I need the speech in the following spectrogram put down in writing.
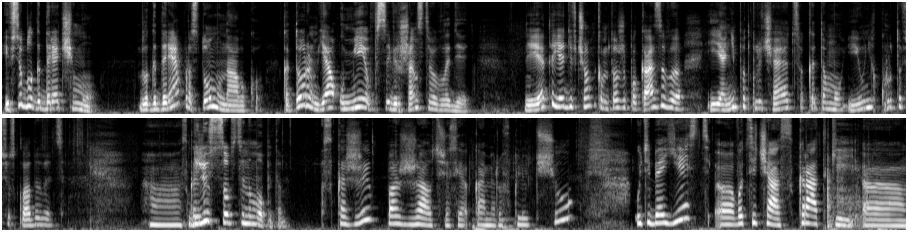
И все благодаря чему? Благодаря простому навыку, которым я умею в совершенстве владеть. И это я девчонкам тоже показываю, и они подключаются к этому, и у них круто все складывается. А, скажи, Делюсь собственным опытом. Скажи, пожалуйста, сейчас я камеру включу. У тебя есть э, вот сейчас краткий, э,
